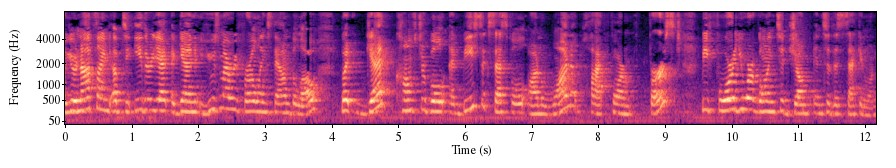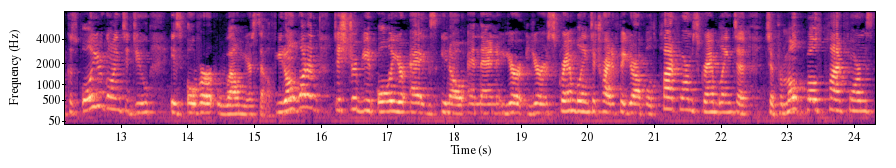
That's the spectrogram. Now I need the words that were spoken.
you're not signed up to either yet, again, use my referral links down below, but get comfortable and be successful on one platform first before you are going to jump into the second one. Because all you're going to do is overwhelm yourself. You don't want to distribute all your eggs you know and then you're you're scrambling to try to figure out both platforms scrambling to to promote both platforms.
